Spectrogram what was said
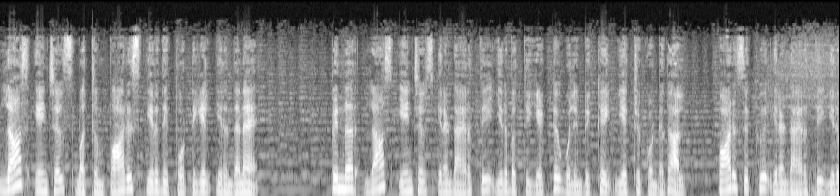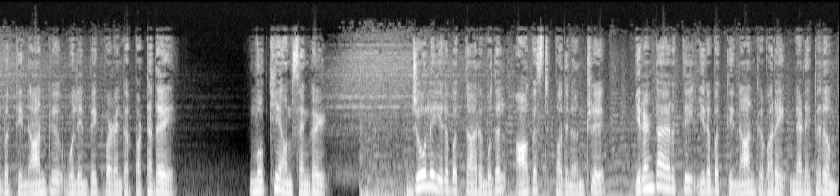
லாஸ் ஏஞ்சல்ஸ் மற்றும் பாரிஸ் இறுதிப் போட்டியில் இருந்தன. பின்னர் லாஸ் ஏஞ்சல்ஸ் இரண்டாயிரத்தி இருபத்தி எட்டு ஒலிம்பிக்கை ஏற்றுக்கொண்டதால் பாரிஸுக்கு இரண்டாயிரத்தி இருபத்தி நான்கு ஒலிம்பிக் வழங்கப்பட்டது. முக்கிய அம்சங்கள். ஜூலை இருபத்தாறு முதல் ஆகஸ்ட் பதினொன்று இரண்டாயிரத்தி இருபத்தி நான்கு வரை நடைபெறும்.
